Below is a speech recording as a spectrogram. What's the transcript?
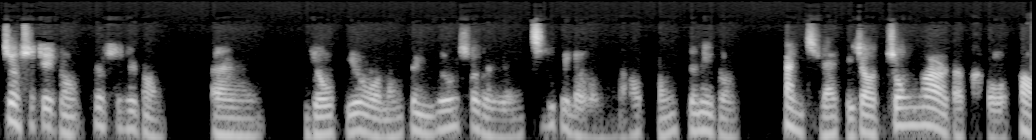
就是这种，就是这种，嗯，有比我们更优秀的人激励了我们，然后同时那种看起来比较中二的口号，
